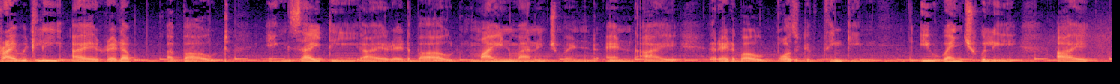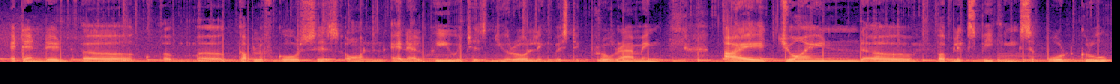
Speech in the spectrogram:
privately, I read up about anxiety, I read about mind management, and I read about positive thinking. Eventually, I attended a, a, a couple of courses on NLP, which is neuro linguistic programming. I joined a public speaking support group.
